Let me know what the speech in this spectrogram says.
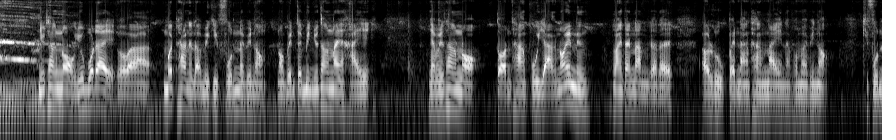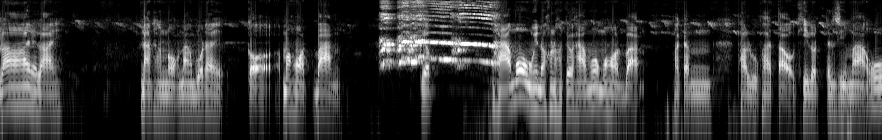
อยู่ทางนอกอยู่บ่ได้เพราะว่าเมื่อทางในเรามีกี่ฝุ่นนะพี่น้องน้องเบนจามินอยู่ทางในไหยังไปอยู่ทางนอกตอนทางปูยางน้อยหนึงหลังจากนั้นก็ได้เอาลูกไปนางทางในนะพ่อแม่พี่น้องขี้ฝุ่นลายลายนางทางนอกนางบ่ได้ก็มาฮอดบ้าน เกือบหาโมงพี่น้องเนาะเกือบหาโมงมาฮอดบ้านพากันพาลูกพาเต่าขี่รถจังสีมา โอ้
